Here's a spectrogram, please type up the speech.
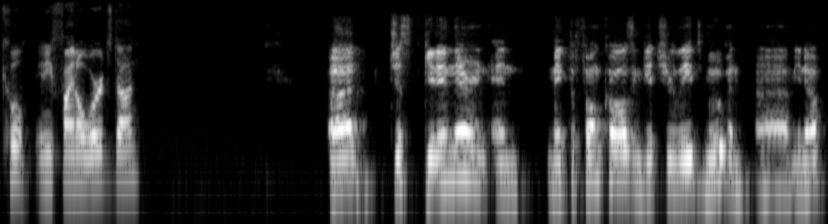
cool. Any final words, Don? Uh, just get in there and, and, make the phone calls and get your leads moving. Um, you know,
